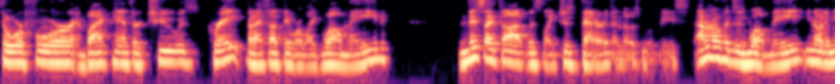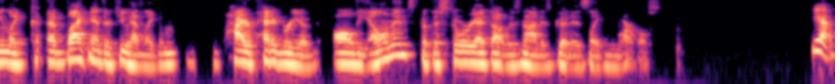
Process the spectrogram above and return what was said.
Thor four and Black Panther two was great, but I thought they were like well made. And this I thought was like just better than those movies. I don't know if it's as well made. You know what I mean? Like uh, Black Panther two had like a higher pedigree of all the elements, but the story I thought was not as good as like Marvel's. yeah.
